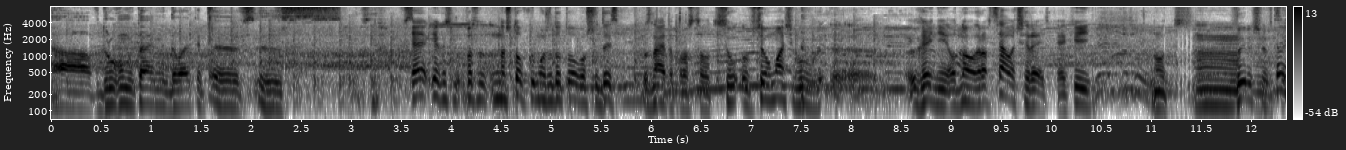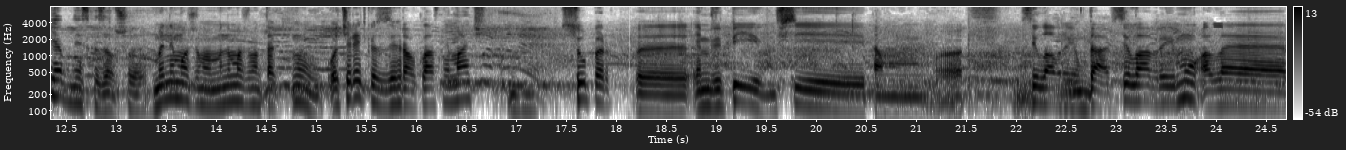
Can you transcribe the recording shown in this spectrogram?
А в другому таймі давайте е, е, с- Я якось просто наштовхую може до того, що десь знаєте, просто от цю- в цьому матчі був е, геній одного гравця очередька, який ну, от, вирішив то я б не сказав, що Ми не можемо, ми не можемо так. Ну, Очередько зіграв класний матч. Супер. Е, MVP, всі там. е, всі лаври йому. Да, всі лаври йому, але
